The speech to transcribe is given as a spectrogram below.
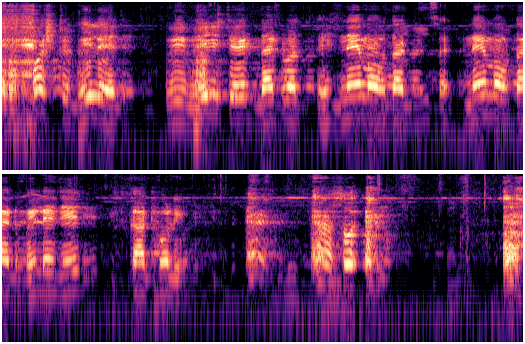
the first village we visited. That was his name of that name of that village is Katholi. so,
